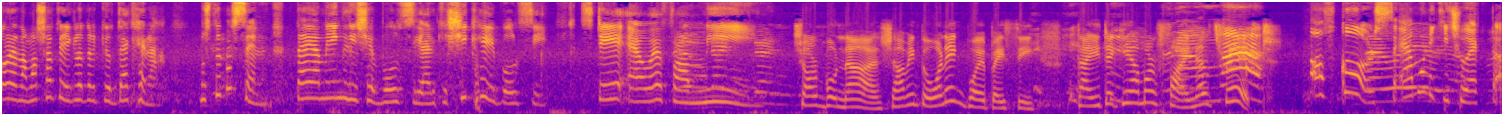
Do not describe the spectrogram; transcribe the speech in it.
করেন আমার সাথে এগুলো তো কেউ দেখে না। বুঝতে পারছেন? তাই আমি ইংলিশে বলছি আর কি শিখেই বলছি। স্টে অ্যাওয়ে ফ্রম মি সর্বনাশ আমি তো অনেক ভয় পাইছি। তাই এটা কি আমার ফাইনাল থ্রেট অফ কোর্স এমনই কিছু একটা।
